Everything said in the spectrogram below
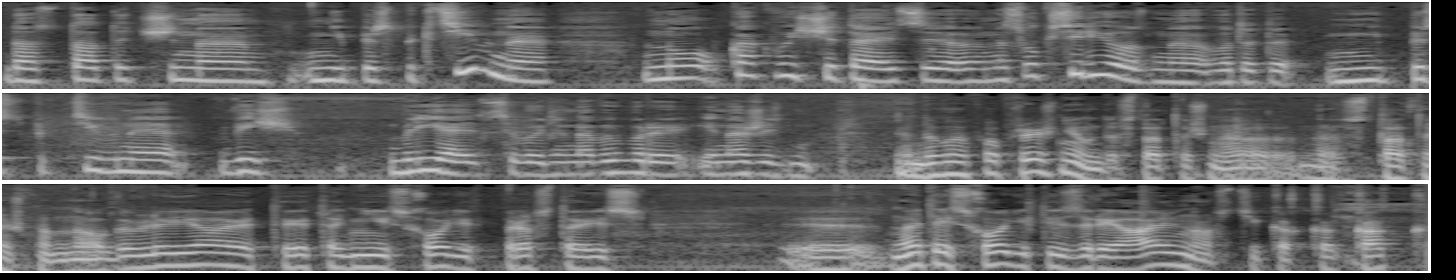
достаточно неперспективное. Но как вы считаете, насколько серьезно вот эта неперспективная вещь влияет сегодня на выборы и на жизнь? Я думаю, по-прежнему достаточно, достаточно много влияет. И это не исходит просто из... Э, но это исходит из реальности, как, как,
